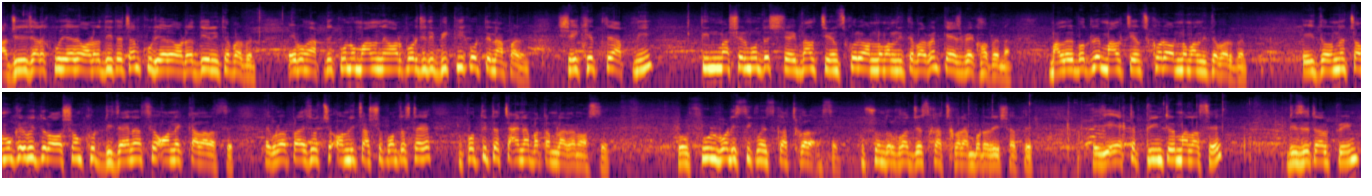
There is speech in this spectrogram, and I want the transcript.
আর যদি যারা কুরিয়ারে অর্ডার দিতে চান কুরিয়ারে অর্ডার দিয়ে নিতে পারবেন। এবং আপনি কোনো মাল নেওয়ার পর যদি বিক্রি করতে না পারেন, সেই ক্ষেত্রে আপনি তিন মাসের মধ্যে সেই মাল চেঞ্জ করে অন্য মাল নিতে পারবেন ক্যাশব্যাক হবে না। মালের বদলে মাল চেঞ্জ করে অন্য মাল নিতে পারবেন। এই ধরনের চমকের ভিতরে অসংখ্য ডিজাইন আছে, অনেক কালার আছে। এগুলোর প্রাইস হচ্ছে অনলি চারশো পঞ্চাশ টাকা। প্রত্যেকটা চায়না বাটাম লাগানো আছে। এবং ফুল বডি সিকোয়েন্স কাজ করা আছে। খুব সুন্দর গর্জেস কাজ করা এম্ব্রয়ডারির সাথে। এই যে একটা প্রিন্টের মাল আছে ডিজিটাল প্রিন্ট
